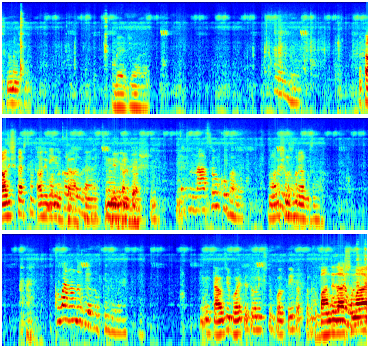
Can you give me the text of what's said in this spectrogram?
ছিল না ওই সময় তো তাওজির সাথে আসতাম তাওজি বন্ধু নীলকণ্ঠ নাচও খুব ভালো অনেক সুন্দর সুন্দর গান করছে খুব আনন্দ প্রিয় লোক কিন্তু তাওজি ভয়তে তো উনি কিছু বলতেই পারতো না বান্ধে যাওয়ার সময়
